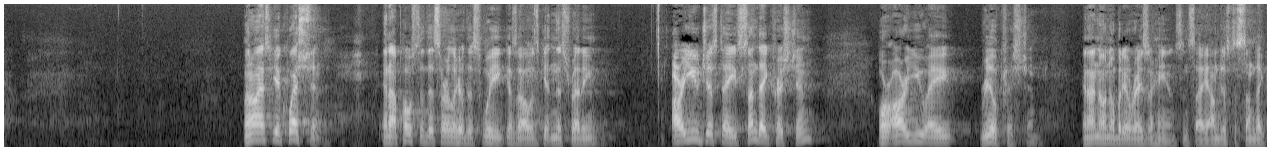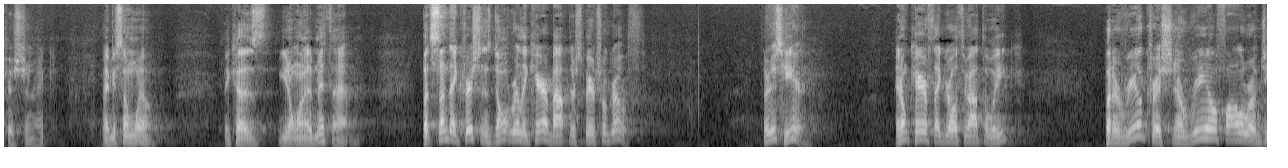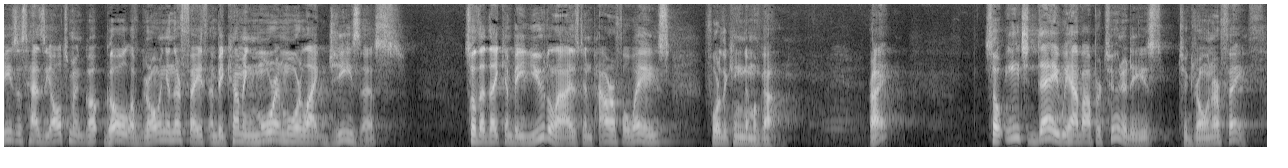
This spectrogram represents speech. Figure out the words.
And I'll ask you a question, and I posted this earlier this week as I was getting this ready. Are you just a Sunday Christian, or are you a real Christian? And I know nobody will raise their hands and say, I'm just a Sunday Christian, Rick. Maybe some will because you don't want to admit that. But Sunday Christians don't really care about their spiritual growth. They're just here. They don't care if they grow throughout the week. But a real Christian, a real follower of Jesus, has the ultimate goal of growing in their faith and becoming more and more like Jesus so that they can be utilized in powerful ways for the kingdom of God. Right? So each day we have opportunities to grow in our faith.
